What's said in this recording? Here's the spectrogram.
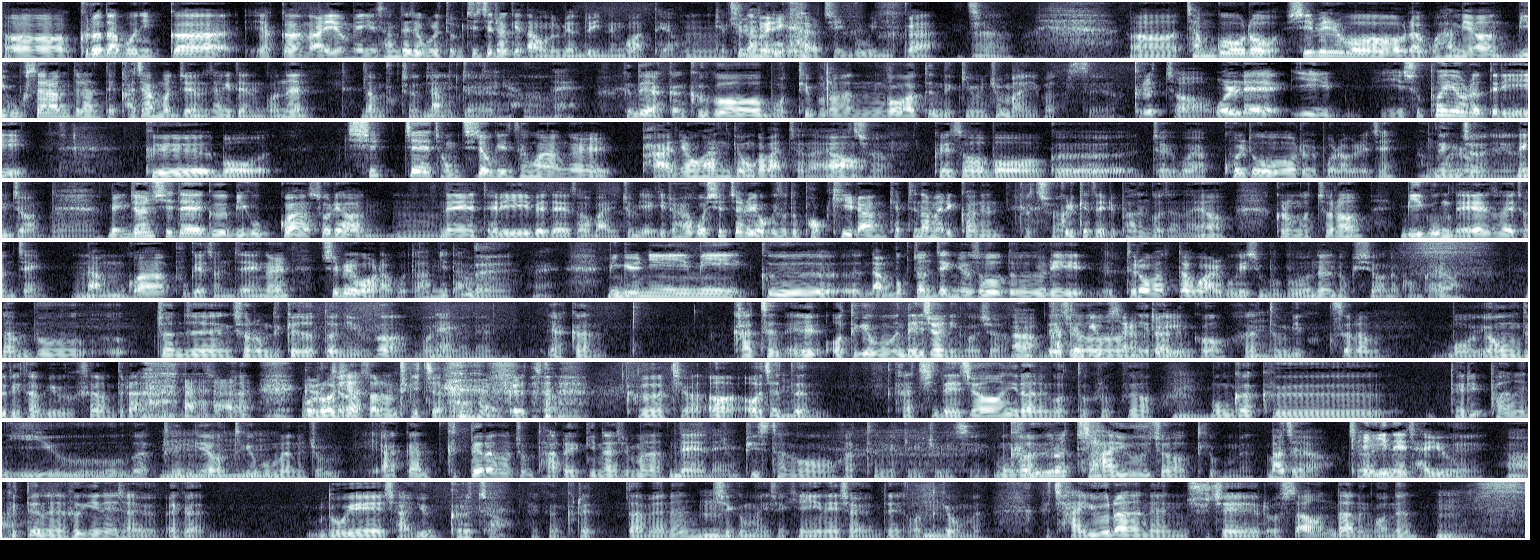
어, 그러다 보니까 약간 아이언맨이 상대적으로 좀 찌질하게 나오는 면도 있는 것 같아요. 음, 캡틴 주인공. 아메리카 주인공이니까. 어. 어, 참고로 civil war라고 하면 미국 사람들한테 가장 먼저 연상이 되는 거는 남북전쟁. 남북전쟁이에요. 어. 네. 근데 약간 그거 모티브로 한 것 같은 느낌은 좀 많이 받았어요. 그렇죠. 원래 이, 이 슈퍼히어로들이 그 뭐 실제 정치적인 상황을 반영한 경우가 많잖아요. 그렇죠. 그래서 뭐 그 저기 뭐야 콜드워를 뭐라 그러지? 냉전이요. 냉전. 네. 냉전 시대 그 미국과 소련의 음, 대립에 대해서 많이 좀 얘기를 하고 실제로 여기서도 버키랑 캡틴 아메리카는 그렇죠. 그렇게 대립하는 거잖아요. 그런 것처럼 미국 내에서의 전쟁, 음. 남과 북의 전쟁을 11월이라고도 합니다. 네. 민규님이 그 남북 전쟁 요소들이 들어갔다고 알고 계신 부분은 혹시 어느 건가요? 남북 전쟁처럼 느껴졌던 이유가 뭐냐면은 네. 약간 같은 일- 어떻게 보면 내전인 거죠. 어, 같은 미국 사람끼리. 내전이라는 거 같은 음. 미국 사람 뭐 영웅들이 다 미국 사람들은 아니지만 뭐 그렇죠. 러시아 사람도 있잖아요. 그렇죠. 그렇지만 어 어쨌든 같이 내전이라는 것도 그렇고요. 음. 뭔가 그 대립하는 이유 같은 게 음. 어떻게 보면은 좀 약간 그때랑은 좀 다르긴 하지만 네네. 좀 비슷한 것 같은 느낌이 좀 있어요. 뭔가 그렇죠. 자유죠 어떻게 보면. 맞아요. 개인의 자유. 네. 어. 그때는 흑인의 자유, 그러니까 노예의 자유, 그렇죠. 약간 그랬다면은 음. 지금은 이제 개인의 자유인데 어떻게 음. 보면 그 자유라는 주제로 싸운다는 거는 음. 그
